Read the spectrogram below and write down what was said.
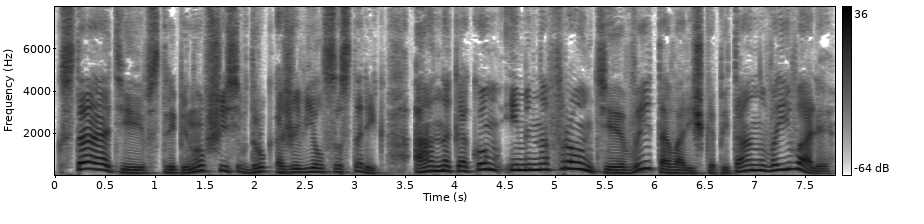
«Кстати», — встрепенувшись, вдруг оживился старик, «а на каком именно фронте вы, товарищ капитан, воевали?»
